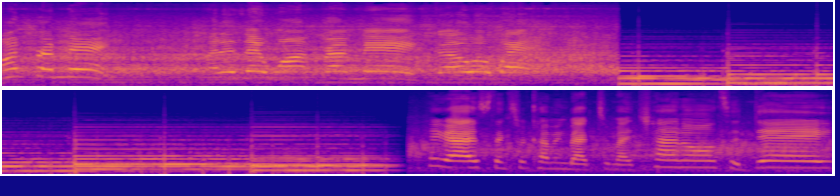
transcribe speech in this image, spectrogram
want from me? What does it want from me? Go away. Hey guys, thanks for coming back to my channel. Today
